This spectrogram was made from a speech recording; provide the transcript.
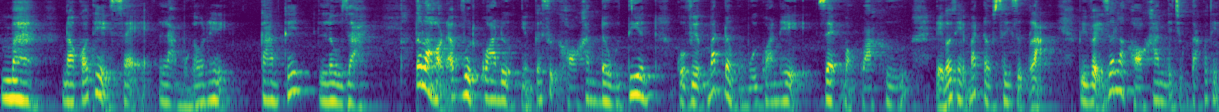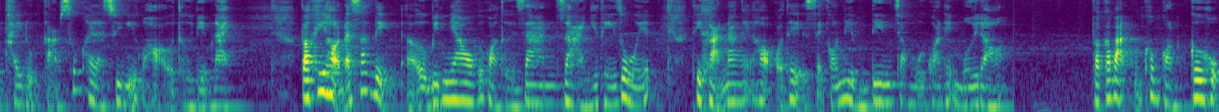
Mà nó có thể sẽ là một quan hệ cam kết lâu dài. Tức là họ đã vượt qua được những cái sự khó khăn đầu tiên của việc bắt đầu một mối quan hệ dẹp bỏ quá khứ để có thể bắt đầu xây dựng lại. Vì vậy rất là khó khăn để chúng ta có thể thay đổi cảm xúc hay là suy nghĩ của họ ở thời điểm này. Và khi họ đã xác định à, ở bên nhau cái khoảng thời gian dài như thế rồi ấy, thì khả năng ấy, họ có thể sẽ có niềm tin trong mối quan hệ mới đó và các bạn cũng không còn cơ hội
